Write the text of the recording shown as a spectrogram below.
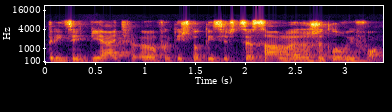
35 е, фактично тисяч. Це саме житловий фонд.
